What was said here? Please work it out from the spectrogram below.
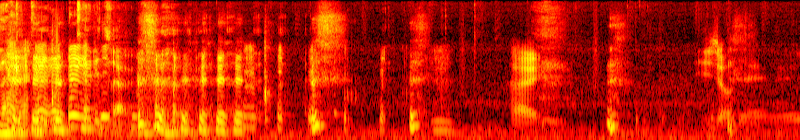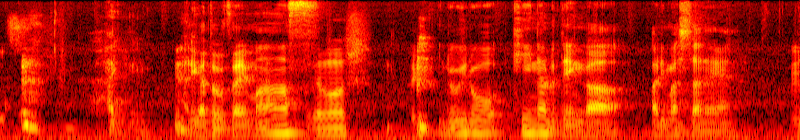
なんか照れちゃう。はい。以上です。はい、ありがとうございますありがとう。ございます。いろいろ気になる点がありましたね。うん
